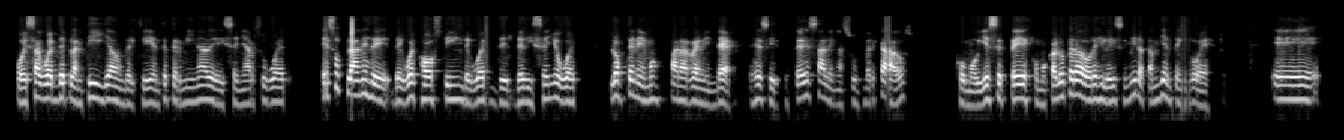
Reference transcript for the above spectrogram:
o esa web de plantilla donde el cliente termina de diseñar su web. Esos planes de, web hosting, de web de, diseño web, los tenemos para revender. Es decir, que ustedes salen a sus mercados como ISP, como cable operadores y le dicen, mira, también tengo esto. Eh,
